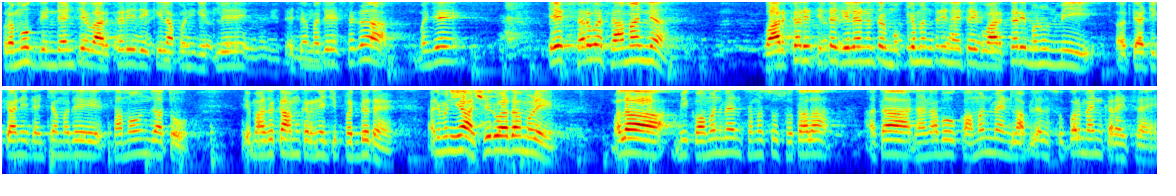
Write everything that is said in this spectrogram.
प्रमुख दिंड्यांचे वारकरी देखील आपण घेतले. त्याच्यामध्ये सगळं म्हणजे एक सर्वसामान्य वारकरी तिथं गेल्यानंतर मुख्यमंत्री नाही तर एक वारकरी म्हणून मी त्या ठिकाणी त्यांच्यामध्ये सामावून जातो. हे माझं काम करण्याची पद्धत आहे. आणि म्हणून या आशीर्वादामुळे मला मी कॉमन मॅन समजतो स्वतःला. आता नानाभाऊ कॉमन मॅनला आपल्याला सुपरमॅन करायचं आहे.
